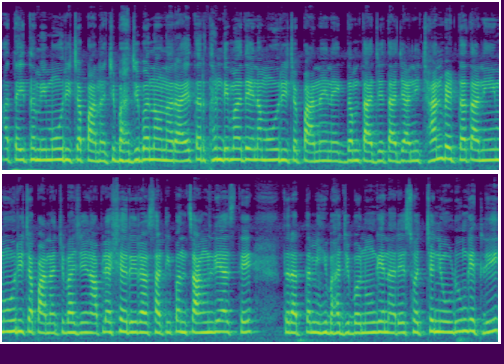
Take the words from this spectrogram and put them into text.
आता इथं मी मोहरीच्या पानाची भाजी बनवणार आहे. तर थंडीमध्ये ना मोहरीचे पानं आहे ना एकदम ताजे ताजे आणि छान भेटतात. आणि मोहरीच्या पानाची भाजी ना आपल्या शरीरासाठी पण चांगली असते. तर आत्ता मी ही भाजी बनवून घेणार आहे. स्वच्छ निवडून घेतली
